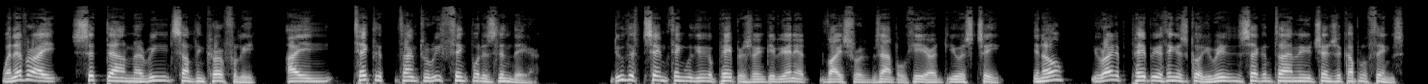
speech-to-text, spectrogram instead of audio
Whenever I sit down and I read something carefully, I take the time to rethink what is in there. Do the same thing with your papers I give you any advice, for example, here at USC. You know, you write a paper you think is good. You read it the second time and you change a couple of things.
